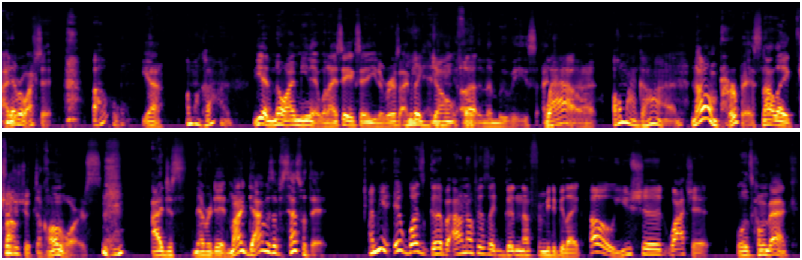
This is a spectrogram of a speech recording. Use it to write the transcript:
I never watched it. Oh, Yeah. oh my god! Yeah, no, I mean it. When I say extended universe, I You, mean like, anything don't other than the movies. I Wow! Oh my god! not on purpose. Not like True, true, true. the Clone Wars. I just never did. My dad was obsessed with it. I mean, it was good, but I don't know if it was like good enough for me to be like, oh, you should watch it. Well, it's coming back.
